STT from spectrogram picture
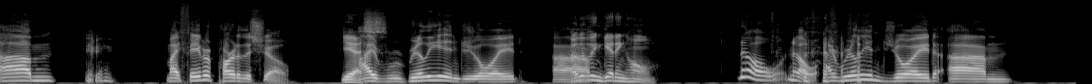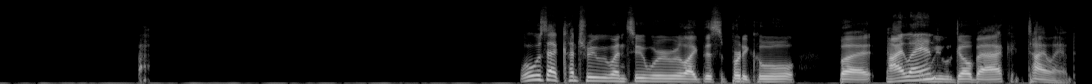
Um, my favorite part of the show. yes. I really enjoyed. Uh, Other than getting home. no, no, I really enjoyed. Um, what was that country we went to where we were like, "This is pretty cool," but Thailand? we would go back. Thailand.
